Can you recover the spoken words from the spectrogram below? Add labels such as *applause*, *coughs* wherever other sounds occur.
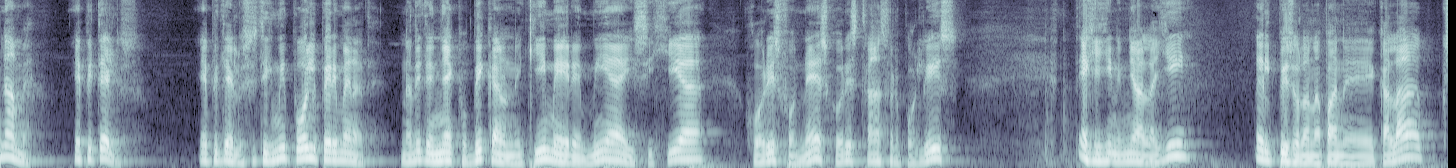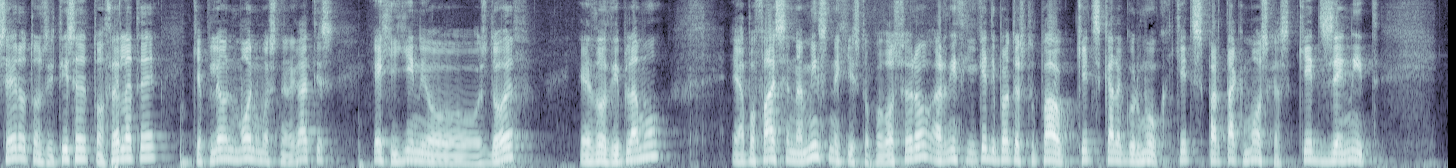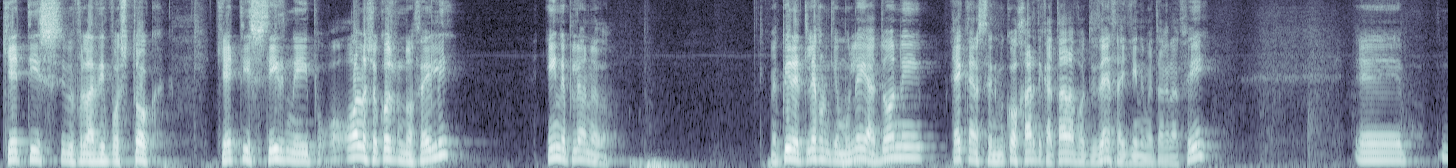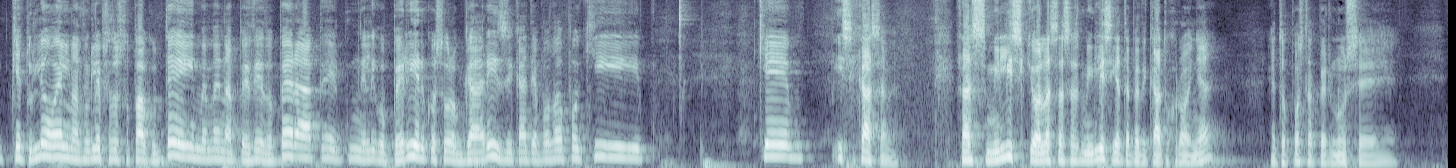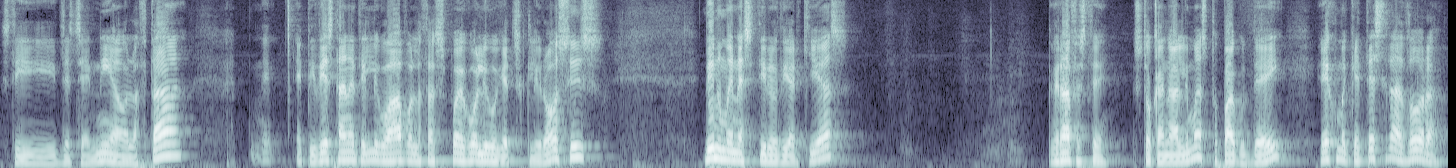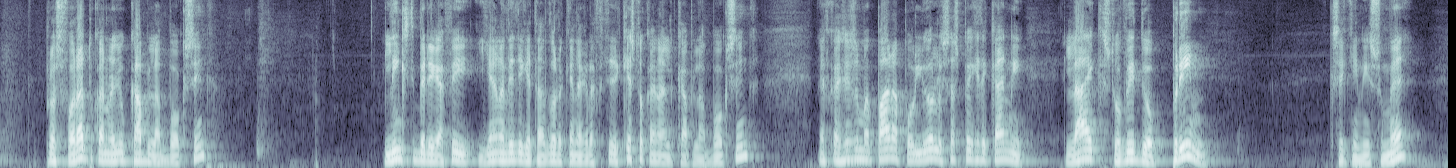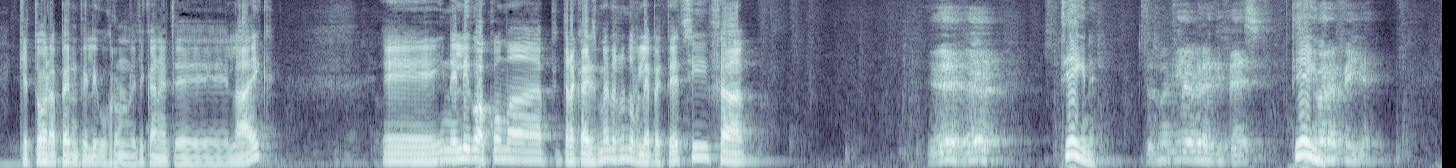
Να με. Επιτέλους. Επιτέλους. Η στιγμή που όλοι περιμένατε. Να δείτε μια εκπομπή κανονική, με ηρεμία, ησυχία, χωρίς φωνές, χωρίς transfer πολλής. Έχει γίνει μια αλλαγή. Ελπίζω όλα να πάνε καλά. Ξέρω, τον ζητήσατε, τον θέλατε και πλέον μόνιμος συνεργάτης έχει γίνει ο Σντόεφ, εδώ δίπλα μου. Ε, αποφάσισε να μην συνεχίσει το ποδόσφαιρο. Αρνήθηκε και την πρόταση του Πάουκ και της Καραγκουρμούκ και της Σπαρτάκ Μόσχας και της Ζενίτ και της Βλαδιβοστόκ και της Σίδνεϊ. Όλος ο κόσμος τον θέλει. Είναι πλέον εδώ. Με πήρε τηλέφωνο και μου λέει Αντώνη, έκανες θερμικό χάρτη, κατάλαβα ότι δεν θα γίνει μεταγραφή. Ε, και του λέω: Έλα να δουλέψει εδώ στο Pack Day. Είμαι με ένα παιδί εδώ πέρα. Ε, είναι λίγο περίεργος, ρογκαρίζει κάτι από εδώ από εκεί. Και ησυχάσαμε. Θα σας μιλήσει κιόλας, θα σας μιλήσει για τα παιδικά του χρόνια, για το πώς τα περνούσε στη Τζετσενία όλα αυτά. Ε, επειδή αισθάνεται λίγο άβολα, θα σας πω εγώ λίγο για τις κληρώσεις. Δίνουμε ένα εισιτήριο διαρκείας. Γράφεστε στο κανάλι μας, το Pack Day. Έχουμε και τέσσερα δώρα προσφορά του καναλιού Cable Unboxing. Link στην περιγραφή για να δείτε και τα δώρα και να γραφτείτε και στο κανάλι Cable Unboxing. Να ευχαριστήσουμε πάρα πολύ όλους σας που έχετε κάνει like στο βίντεο πριν ξεκινήσουμε και τώρα παίρνετε λίγο χρόνο και κάνετε like. Ε, είναι λίγο ακόμα τρακαρισμένος, μην το βλέπετε έτσι. Θα... Ε, ε. Τι έγινε; Ποιος με κλέβει ρε τη θέση. Τι έγινε; Σίγουρα φύγε.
